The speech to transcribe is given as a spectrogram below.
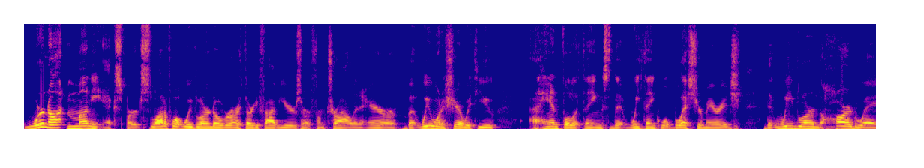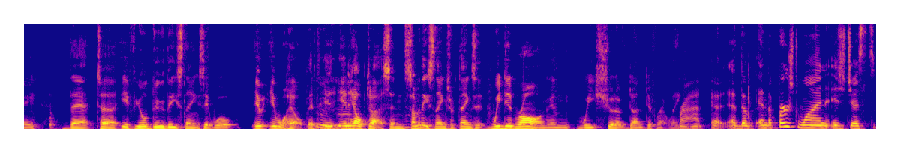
we're not money experts. A lot of what we've learned over our 35 years are from trial and error, but we want to share with you a handful of things that we think will bless your marriage that we've learned the hard way that uh, if you'll do these things it will it, it will help it, it, it helped us and some of these things are things that we did wrong and we should have done differently Right. Uh, uh, the, and the first one is just,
